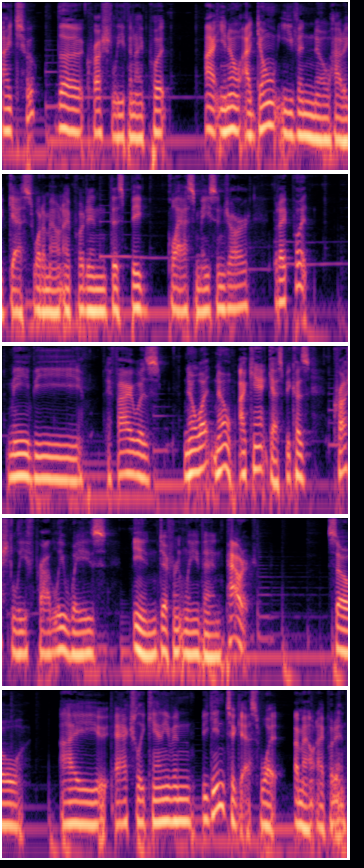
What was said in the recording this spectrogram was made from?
I took the crushed leaf and I put I you know, I don't even know how to guess what amount I put in this big glass mason jar, but I put maybe if I was, you know what? No, I can't guess because crushed leaf probably weighs in differently than powder. So I actually can't even begin to guess what amount I put in.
